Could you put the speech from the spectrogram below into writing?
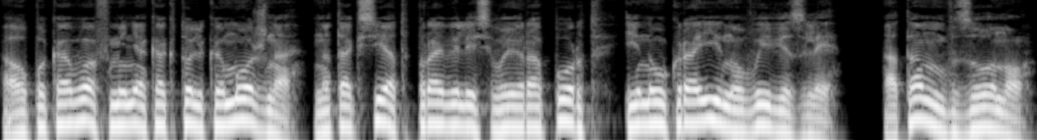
а упаковав меня как только можно, на такси отправились в аэропорт и на Украину вывезли, а там в зону.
